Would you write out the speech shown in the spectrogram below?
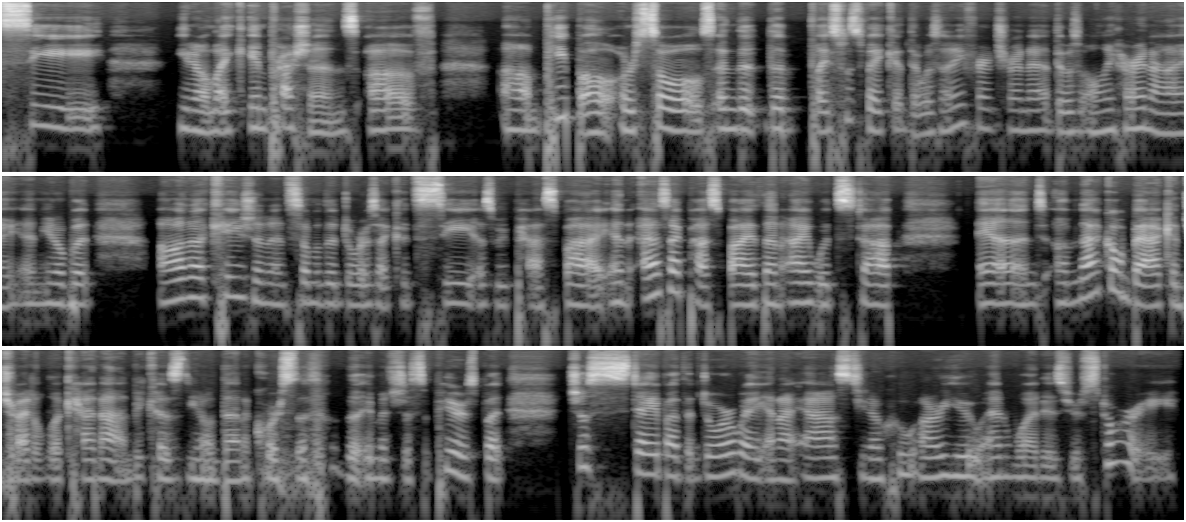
see, you know, like impressions of um, people or souls. And the, the place was vacant. There wasn't any furniture in it. There was only her and I. And, you know, but on occasion, in some of the doors, I could see as we passed by. And as I passed by, then I would stop and um, not go back and try to look head on because you know then of course the, the image disappears but just stay by the doorway. And i asked you know who are you and what is your story?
